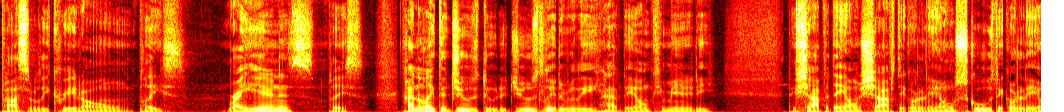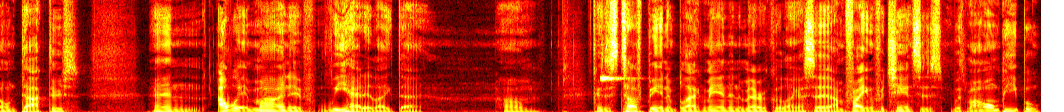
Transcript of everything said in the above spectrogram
possibly create our own place right here in this place. Kind of like the Jews do. The Jews literally have their own community. They shop at their own shops. They go to their own schools. They go to their own doctors. And I wouldn't mind if we had it like that. Um, because it's tough being a black man in America. Like I said, I'm fighting for chances with my own people.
